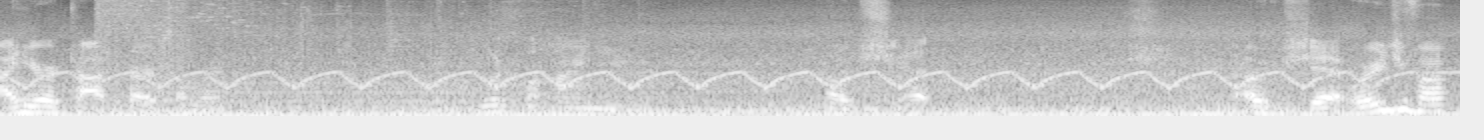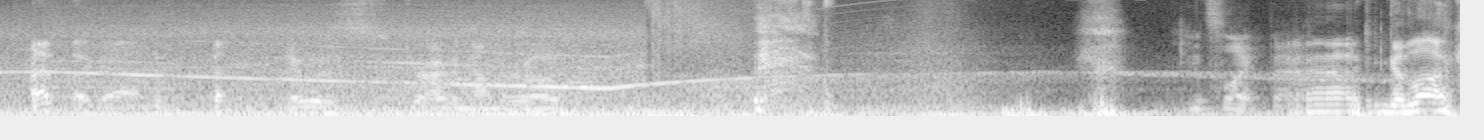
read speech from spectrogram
I hear a cop car somewhere. Look behind you. Oh shit. Oh shit. Where did you find that thing at? It was driving down the road. it's like that. Uh, good luck.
